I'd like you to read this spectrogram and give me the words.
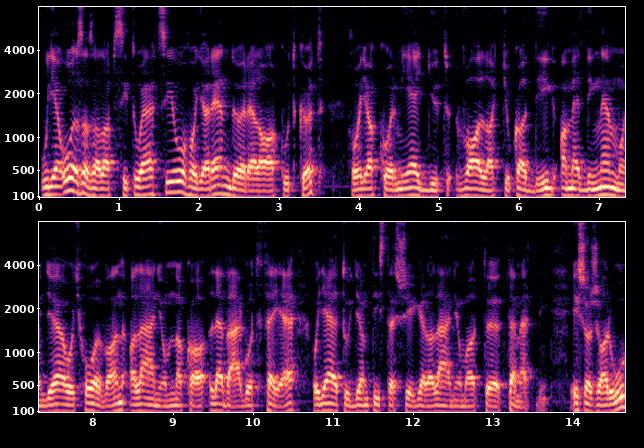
ugye az az alapszituáció, hogy a rendőrrel alkut köt, hogy akkor mi együtt vallatjuk addig, ameddig nem mondja el, hogy hol van a lányomnak a levágott feje, hogy el tudjam tisztességgel a lányomat temetni. És a zsaru,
